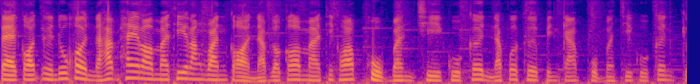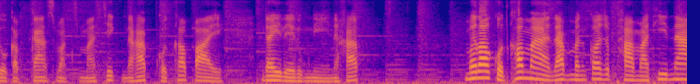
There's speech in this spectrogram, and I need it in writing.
แต่ก่อนอื่นทุกคนนะครับให้เรามาที่รางวัลก่อนนะครับแล้วก็มาที่คำว่าผูกบัญชี Google นะครับก็คือเป็นการผูกบัญชี Google เกี่ยวกับการสมัครสมาชิกนะครับ กดเข้าไปได้เลยตรงนี้นะครับ เมื่อเรากดเข้ามานะครับมันก็จะพามาที่หน้า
